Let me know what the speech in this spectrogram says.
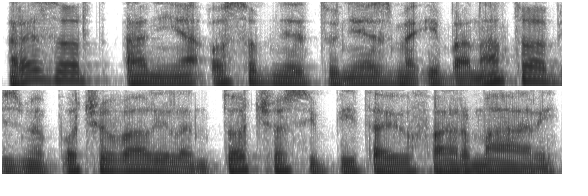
rezort ani ja osobne tu nie sme iba na to, aby sme počúvali len to, čo si pýtajú farmári.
